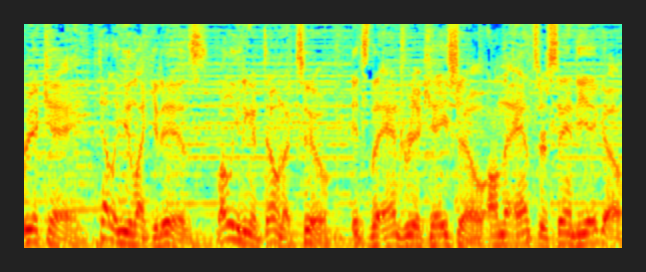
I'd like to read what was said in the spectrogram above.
Andrea Kaye, telling you like it is while eating a donut, too. It's The Andrea Kaye Show on The Answer San Diego.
